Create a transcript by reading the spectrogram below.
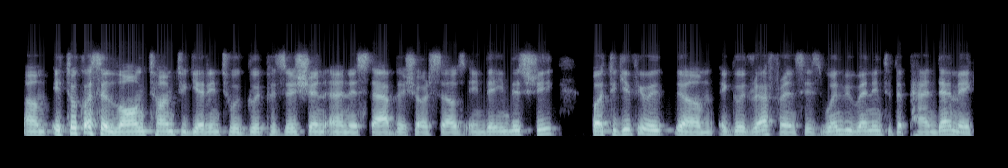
um, it took us a long time to get into a good position and establish ourselves in the industry but to give you a, um, a good reference is when we went into the pandemic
